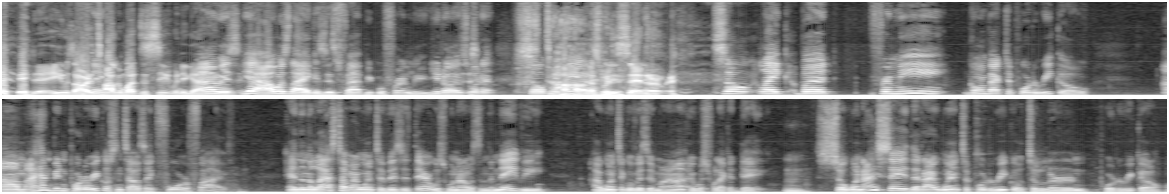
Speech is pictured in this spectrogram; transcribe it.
he was already think- talking about the seat when he got i it. was yeah i was like is this fat people friendly you know it's what it so for me That's what he said earlier. So like, but for me, going back to Puerto Rico, um, I hadn't been in Puerto Rico since I was like four or five, and then the last time I went to visit there was when I was in the Navy. I went to go visit my aunt. It was for like a day. So when I say that I went to Puerto Rico to learn Puerto Rico,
